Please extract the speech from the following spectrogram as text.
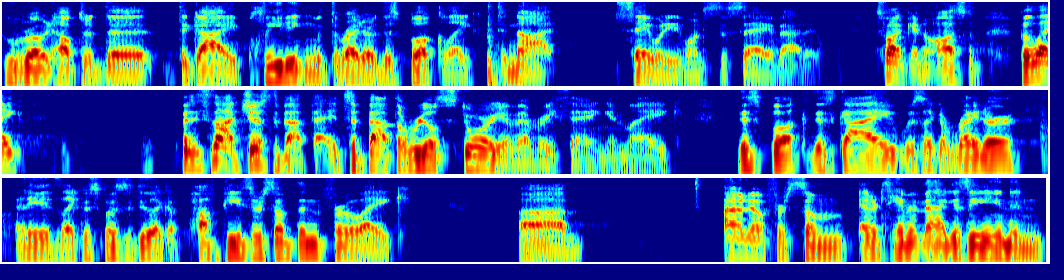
who wrote Helter the the guy pleading with the writer of this book like to not say what he wants to say about it. It's fucking awesome. But like but it's not just about that. It's about the real story of everything and like this book this guy was like a writer and he like was supposed to do like a puff piece or something for like um I don't know for some entertainment magazine and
